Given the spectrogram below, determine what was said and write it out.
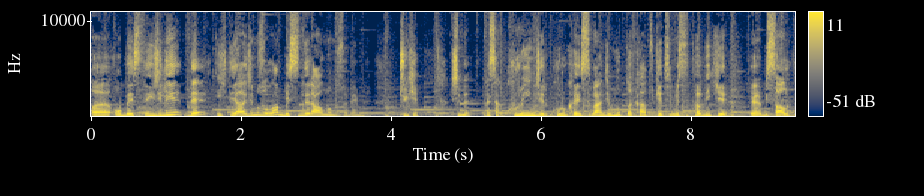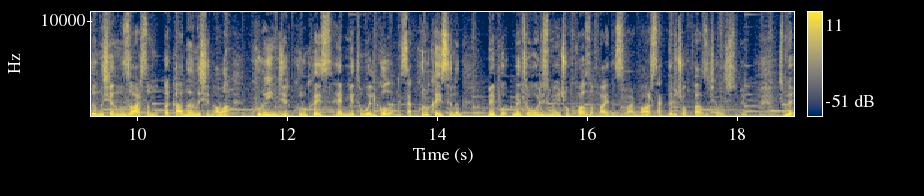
Ee, o besleyiciliği de ihtiyacımız olan besinleri almamız önemli. Çünkü şimdi mesela kuru incir, kuru kayısı bence mutlaka tüketilmesi. Tabii ki e, bir sağlık danışanınız varsa mutlaka danışın ama kuru incir, kuru kayısı hem metabolik olarak mesela kuru kayısının metabolizmaya çok fazla faydası var. Bağırsakları çok fazla çalıştırıyor. Şimdi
